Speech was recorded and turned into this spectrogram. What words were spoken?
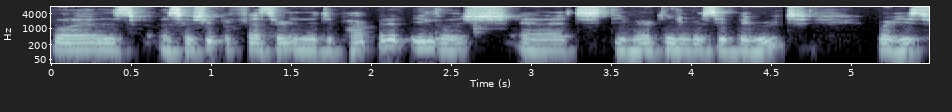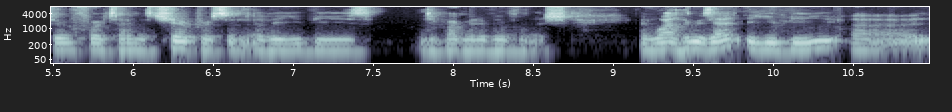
was associate professor in the Department of English at the American University of Beirut, where he served for a time as chairperson of AUB's Department of English. And while he was at AUB, uh,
